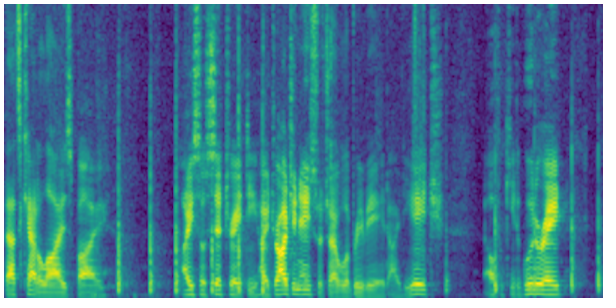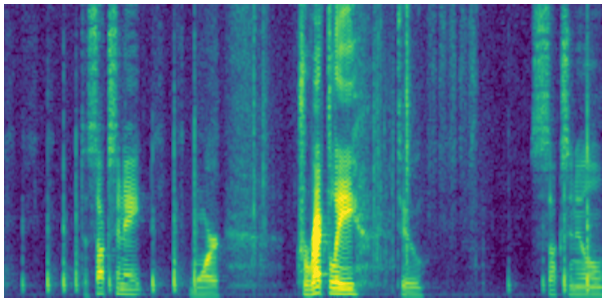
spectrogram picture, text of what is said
That's catalyzed by isocitrate dehydrogenase, which I will abbreviate IDH, alpha ketoglutarate to succinate, more correctly to succinyl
